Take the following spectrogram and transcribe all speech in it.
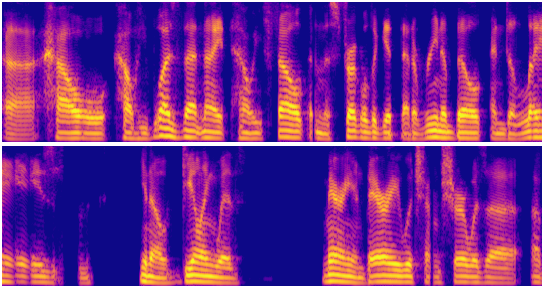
uh, how how he was that night, how he felt, and the struggle to get that arena built, and delays. You you know, dealing with Marion Barry, which I'm sure was a, a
